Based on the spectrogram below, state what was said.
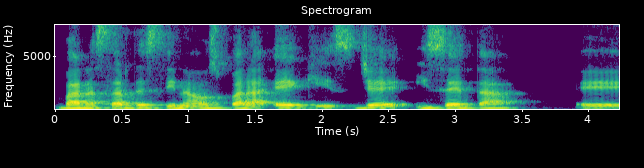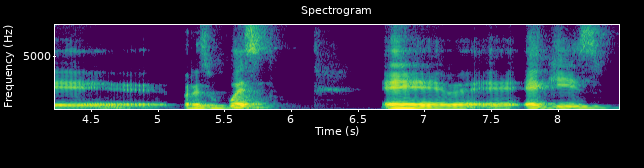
van a estar destinados para X, Y y Z eh, presupuesto. Eh, eh, X,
